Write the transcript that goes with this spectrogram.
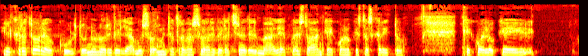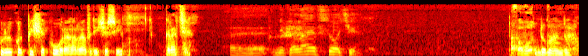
Il creatore è occulto, non lo riveliamo solamente attraverso la rivelazione del male e questo anche è quello che sta scritto, che è quello che lui colpisce cura, Rav dice sì. Grazie. Domanda.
